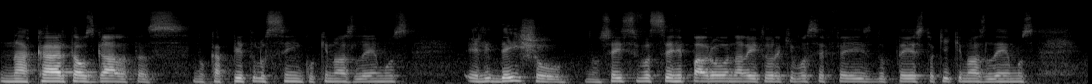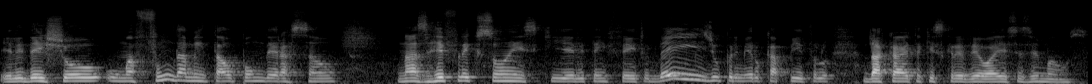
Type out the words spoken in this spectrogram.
na carta aos Gálatas, no capítulo 5 que nós lemos, ele deixou, não sei se você reparou na leitura que você fez do texto aqui que nós lemos, ele deixou uma fundamental ponderação nas reflexões que ele tem feito desde o primeiro capítulo da carta que escreveu a esses irmãos.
